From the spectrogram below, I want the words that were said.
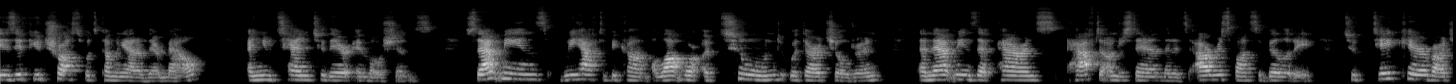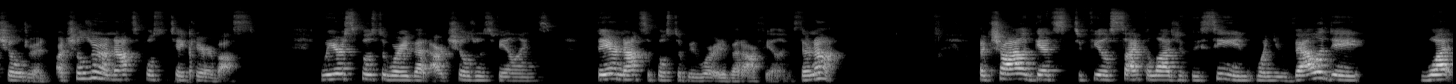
is if you trust what's coming out of their mouth and you tend to their emotions. So that means we have to become a lot more attuned with our children. And that means that parents have to understand that it's our responsibility to take care of our children. Our children are not supposed to take care of us. We are supposed to worry about our children's feelings. They are not supposed to be worried about our feelings. They're not. A child gets to feel psychologically seen when you validate what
